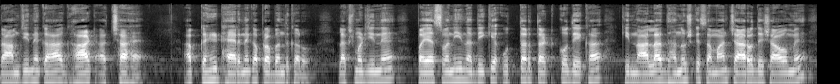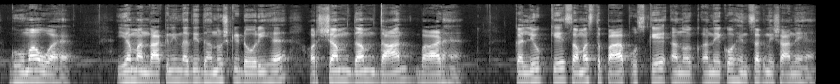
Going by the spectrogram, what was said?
राम जी ने कहा, घाट अच्छा है। अब कहीं ठहरने का प्रबंध करो। लक्ष्मण जी ने पयस्वनी नदी के उत्तर तट को देखा कि नाला धनुष के समान चारों दिशाओं में घूमा हुआ है। यह मंदाकिनी नदी धनुष की डोरी है और शम, दम, दान, बाढ़ हैं। कलयुग के समस्त पाप उसके अनेकों हिंसक निशाने हैं।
